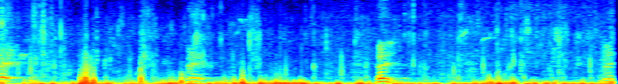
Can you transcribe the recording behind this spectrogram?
ಹೇ ಹೇ ಹೇ ಹೇ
